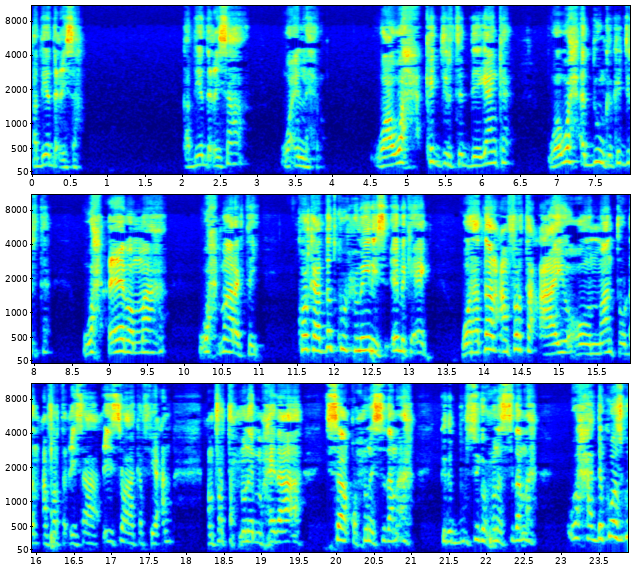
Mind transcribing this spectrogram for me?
qadiyadda ciisaha. Qadiyadda ciisaha waa in la helo. Waa wax ka jirta deegaanka waa wax adduunka ka jirta wax ceeba maaha wax maaragtay. Kolkaa dadku xumaynaysa emika eeg war haddaan canfarta caayo oon maanta oo dhan canfarta ciisaha ciisaha ka fiican canfarta xune maxaydaa ah isaaqo xune sidan ah gadabursiga xune sidan ah waxa de kuwaas ku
